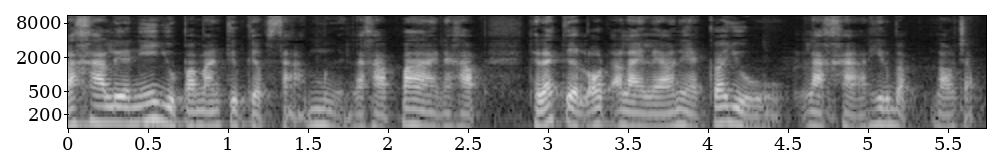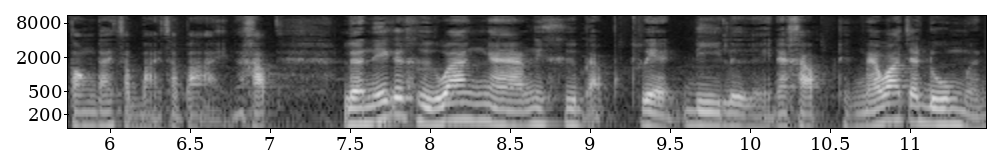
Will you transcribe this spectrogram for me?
ราคาเรือนนี้อยู่ประมาณเกือบเกือบสามหมื่นราคาป้ายนะครับแต่ถ้าเกิดลดอะไรแล้วเนี่ยก็อยู่ราคาที่แบบเราจับต้องได้สบายๆนะครับเรือนนี้ก็คือว่างานนี่คือแบบเกรดดีเลยนะครับถึงแม้ว่าจะดูเหมือน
